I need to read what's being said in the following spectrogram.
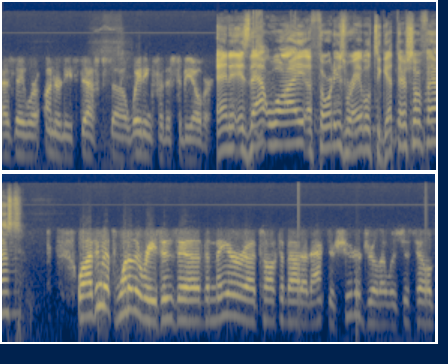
as they were underneath desks uh, waiting for this to be over. And is that why authorities were able to get there so fast? Well, I think that's one of the reasons. Uh, the mayor uh, talked about an active shooter drill that was just held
